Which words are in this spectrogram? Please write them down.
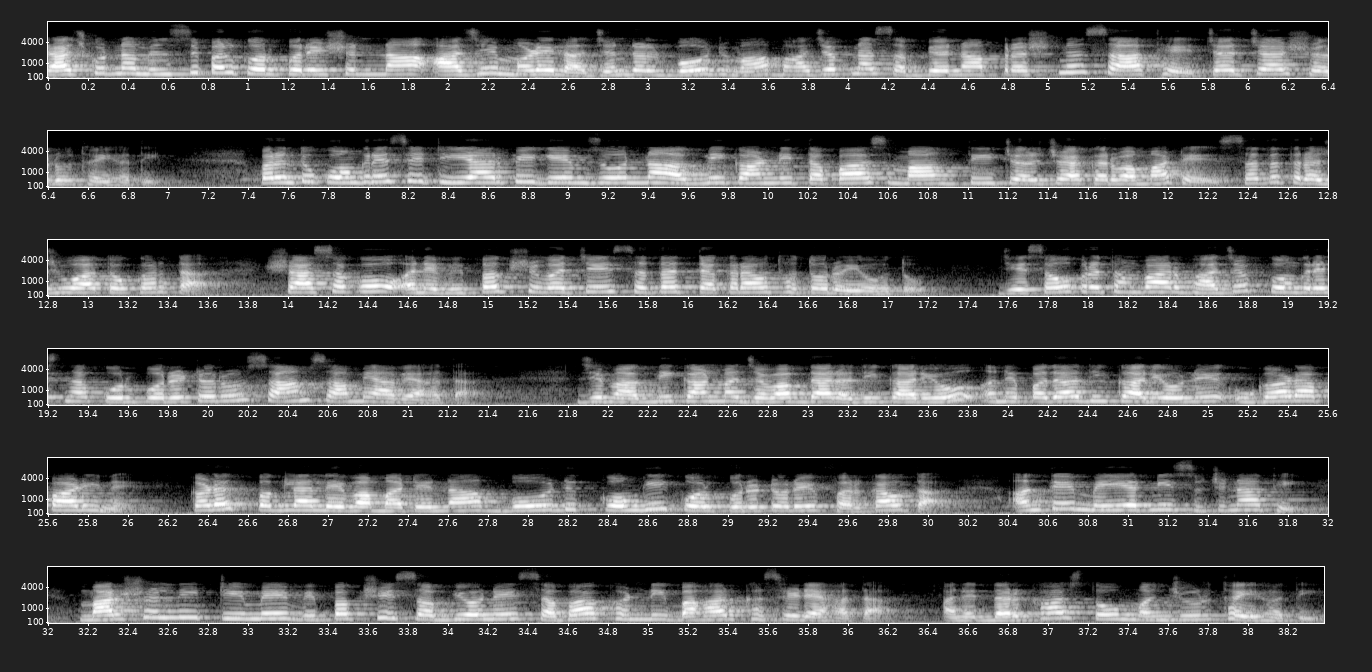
રાજકોટના મ્યુનિસિપલ કોર્પોરેશનના આજે મળેલા જનરલ બોર્ડમાં ભાજપના સભ્યોના પ્રશ્ન સાથે ચર્ચા શરૂ થઈ હતી. પરંતુ કોંગ્રેસે ટીઆરપી ગેમ ઝોનના અગ્નિકાંડની તપાસ માંગતી ચર્ચા કરવા માટે સતત રજૂઆતો કરતા શાસકો અને વિપક્ષ વચ્ચે સતત ટકરાવ થતો રહ્યો હતો, જે સૌ પ્રથમવાર ભાજપ કોંગ્રેસના કોર્પોરેટરો સામ સામે આવ્યા હતા, જેમાં અગ્નિકાંડમાં જવાબદાર અધિકારીઓ અને પદાધિકારીઓને ઉગાડા પાડીને કડક પગલાં લેવા માટેના બોર્ડ કોંગી કોર્પોરેટરે ફરકાવતા અંતે મેયરની સૂચનાથી માર્શલની ટીમે વિપક્ષી સભ્યોને સભાખંડની બહાર ખસેડ્યા હતા અને દરખાસ્તો મંજૂર થઈ હતી.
